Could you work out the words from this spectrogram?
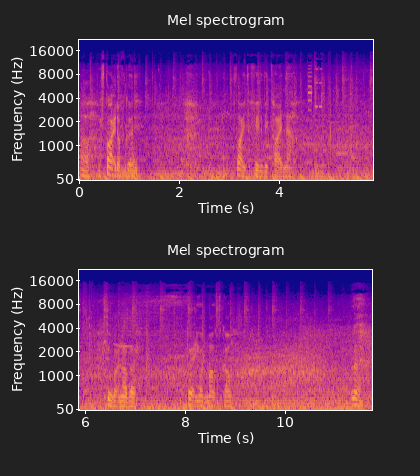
Oh, I started off good. Starting to feel a bit tired now. Still got another 30 odd miles to go. Ugh.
